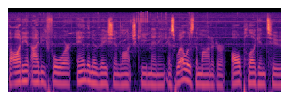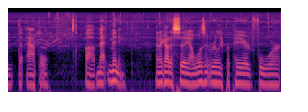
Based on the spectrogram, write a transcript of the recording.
The Audient ID4 and the Novation Launchkey Mini, as well as the monitor, all plug into the Apple uh, Mac Mini. And I gotta say, I wasn't really prepared for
